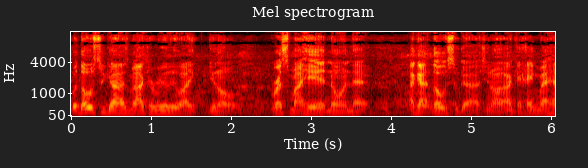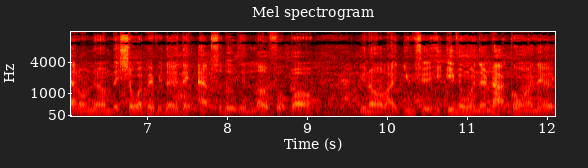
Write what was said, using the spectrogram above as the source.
but those two guys, man, I can really like, you know, rest my head knowing that I got those two guys. You know, I can hang my hat on them. They show up every day. They absolutely love football. You know, like you should, even when they're not going there,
